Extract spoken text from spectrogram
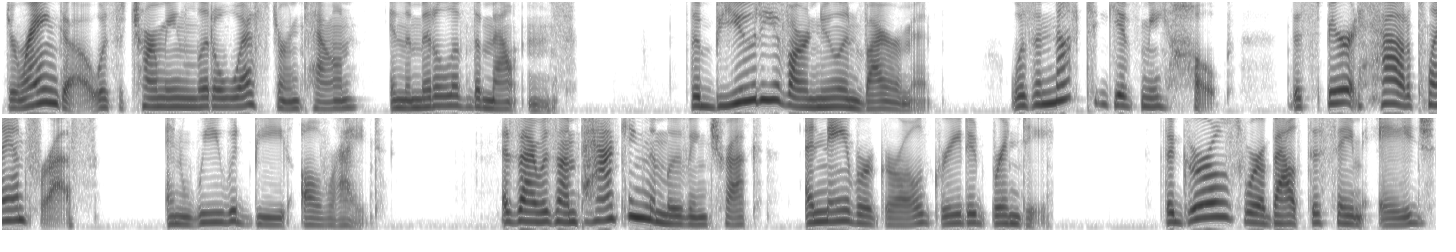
Durango was a charming little western town in the middle of the mountains. The beauty of our new environment was enough to give me hope the Spirit had a plan for us, and we would be all right. As I was unpacking the moving truck, a neighbor girl greeted Brindy. The girls were about the same age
